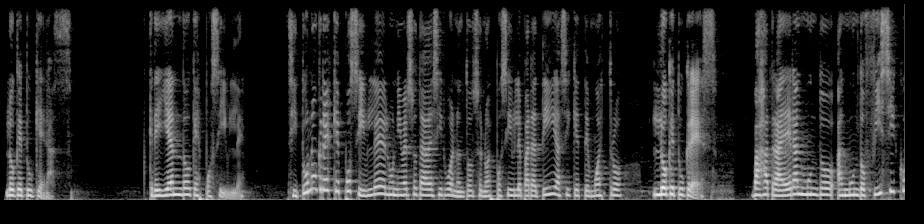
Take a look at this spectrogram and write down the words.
lo que tú quieras, creyendo que es posible. Si tú no crees que es posible, el universo te va a decir, bueno, entonces no es posible para ti, así que te muestro lo que tú crees. Vas a traer al mundo, al mundo físico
